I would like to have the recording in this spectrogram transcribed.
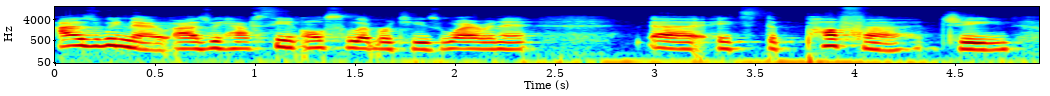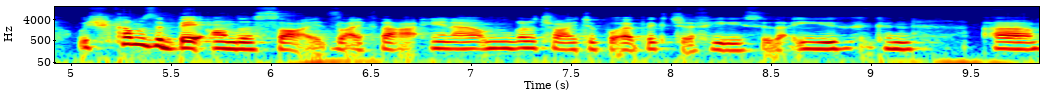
As we know, as we have seen all celebrities wearing it, uh, it's the puffer jean, which comes a bit on the sides like that. You know, I'm going to try to put a picture for you so that you can uh,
